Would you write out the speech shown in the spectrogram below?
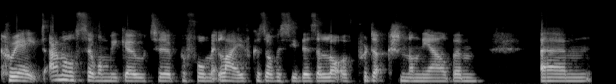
create, and also when we go to perform it live, because obviously there's a lot of production on the album. Um,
